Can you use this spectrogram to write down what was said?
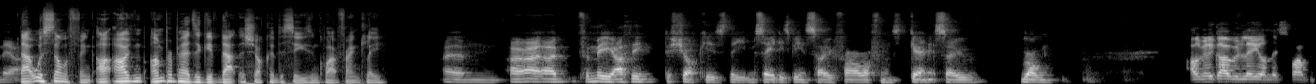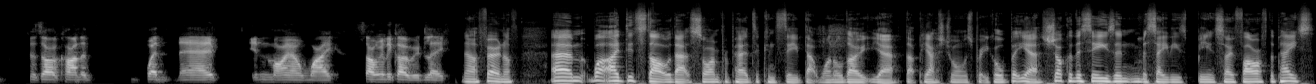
Yeah. That was something. I, am I'm, I'm prepared to give that the shock of the season, quite frankly. Um, I, I, for me, I think the shock is the Mercedes being so far off and getting it so wrong I'm going to go with Lee on this one because I kind of went there in my own way. So I'm going to go with Lee. No, fair enough. Um, well, I did start with that, so I'm prepared to concede that one. Although, yeah, that Piastri one was pretty cool. But yeah, shock of the season: Mercedes being so far off the pace.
